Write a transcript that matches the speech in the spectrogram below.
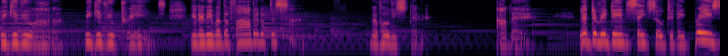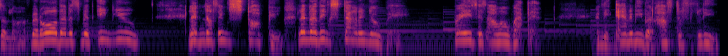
We give you honor. We give you praise. In the name of the Father and of the Son and of Holy Spirit. Amen. Let the redeemed say so today. Praise the Lord. With all that is within you, let nothing stop you. Let nothing stand in your way. Praise is our weapon, and the enemy will have to flee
